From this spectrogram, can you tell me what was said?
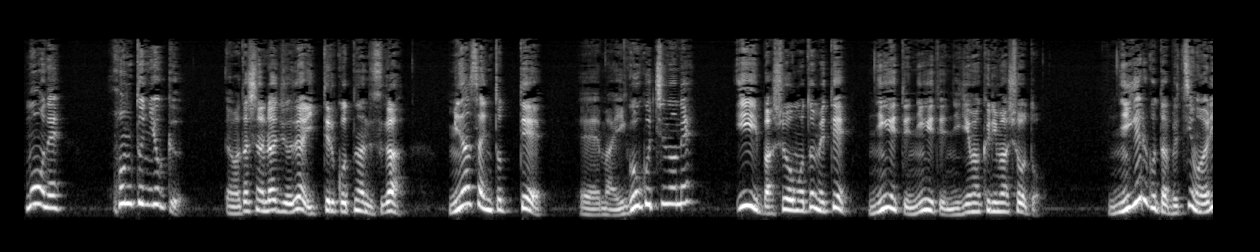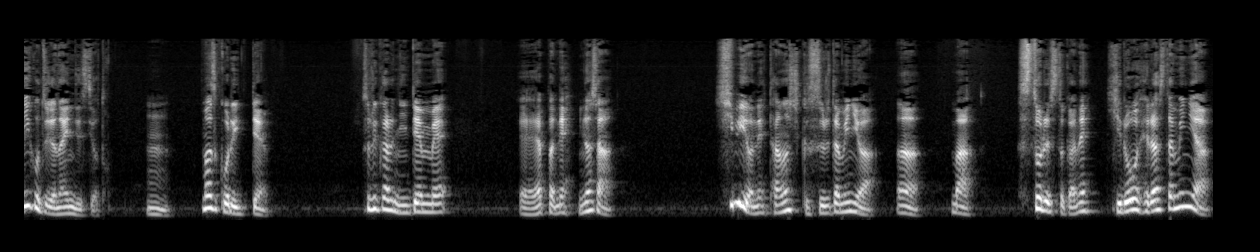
もうね、本当によく私のラジオでは言ってることなんですが、皆さんにとって、えー、まあ居心地のねいい場所を求めて逃げて逃げて逃げまくりましょうと。逃げることは別に悪いことじゃないんですよと、うん、まずこれ1点。それから2点目、えー、やっぱね皆さん日々をね楽しくするためには、うん、まあストレスとかね疲労を減らすためには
